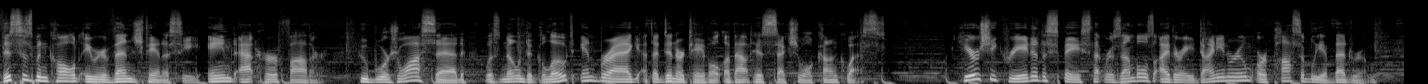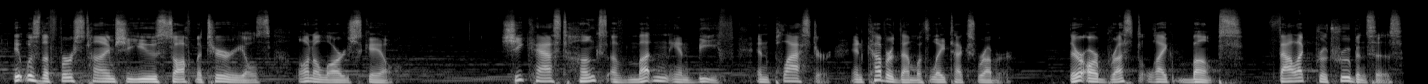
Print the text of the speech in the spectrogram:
This has been called a revenge fantasy aimed at her father, who Bourgeois said was known to gloat and brag at the dinner table about his sexual conquests. Here she created a space that resembles either a dining room or possibly a bedroom. It was the first time she used soft materials on a large scale. She cast hunks of mutton and beef in plaster and covered them with latex rubber. There are breast like bumps, phallic protuberances,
